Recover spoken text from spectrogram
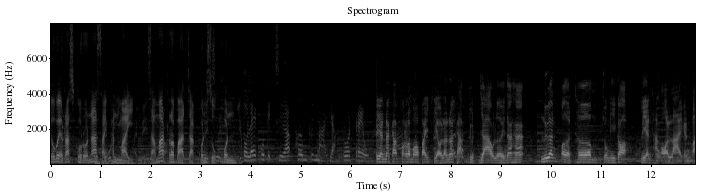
ชื้อไวรัสโคโรนาสายพันธุ์ใหม่ สามารถระบาดจากคนสู่คน ตัวเลขผู้ติดเชื้อเพิ่มขึ้นมาอย่างรวดเร็ว เรียนนะครับครมไฟเขียวแล้วนะครับ หยุดยาวเลยนะฮะ เลื่อนเปิดเทอม ช่วงนี้ก็เรียนทางออนไลน์กันไป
